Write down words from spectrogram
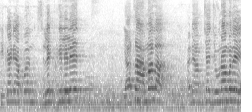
ठिकाणी आपण सिलेक्ट केलेले आहेत. याचा आम्हाला आणि आमच्या जीवनामध्ये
